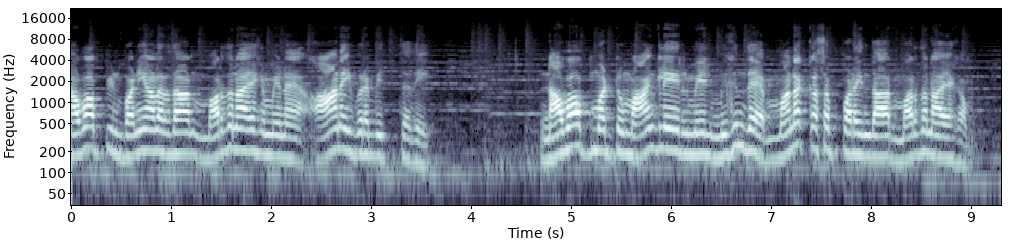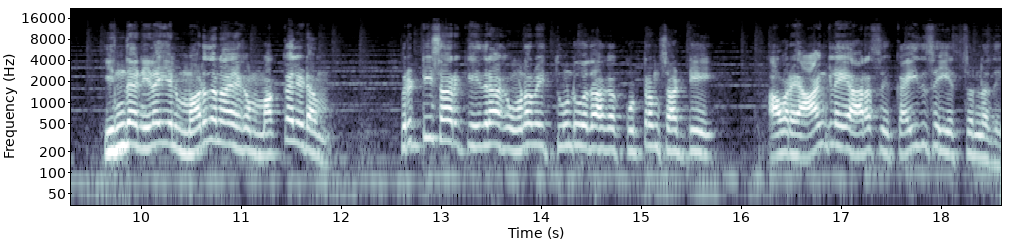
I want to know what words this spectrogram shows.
நவாப்பின் பணியாளர்தான் மருதநாயகம் என ஆணை பிறப்பித்தது. நவாப் மற்றும் ஆங்கிலேயர் மேல் மிகுந்த மனக்கசப்படைந்தார் மருதநாயகம். இந்த நிலையில் மருதநாயகம் மக்களிடம் பிரிட்டிஷாருக்கு எதிராக உணர்வை தூண்டுவதாக குற்றம் சாட்டி அவரை ஆங்கிலேய அரசு கைது செய்ய சொன்னது.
